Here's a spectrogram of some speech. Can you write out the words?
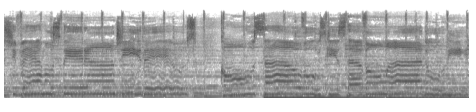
estivermos perante Deus com os salvos que estavam a dormir,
